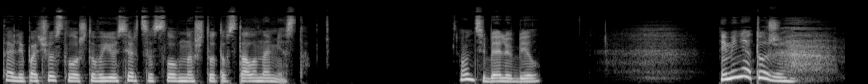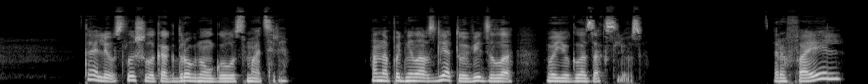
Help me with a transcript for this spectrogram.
Тали почувствовала, что в ее сердце словно что-то встало на место. Он тебя любил. И меня тоже. Тайли услышала, как дрогнул голос матери. Она подняла взгляд и увидела в ее глазах слезы. Рафаэль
